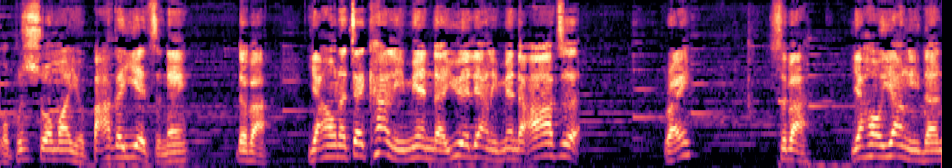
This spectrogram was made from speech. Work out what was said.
我不是说吗？有八个叶子呢，对吧？然后呢，再看里面的月亮里面的阿字，right，是吧？然后让你的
